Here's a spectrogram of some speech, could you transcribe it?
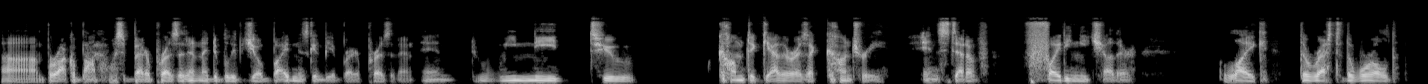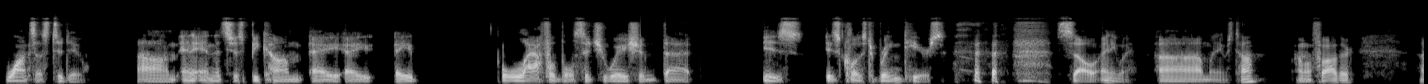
uh, Barack Obama was a better president, and I do believe Joe Biden is going to be a better president. And we need to come together as a country instead of fighting each other like the rest of the world wants us to do. Um, and, and it's just become a, a, a laughable situation that is is close to bringing tears. so anyway, uh, my name is Tom. I'm a father. Uh,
